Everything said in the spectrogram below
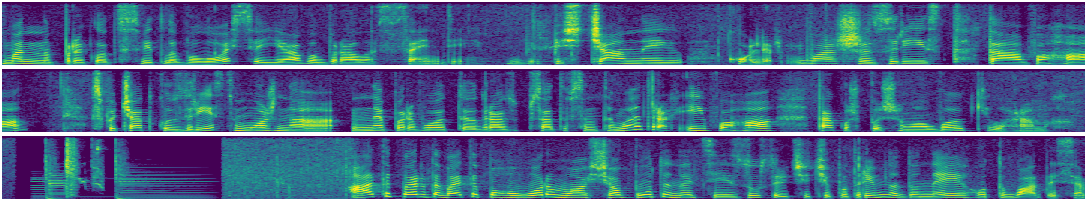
У мене, наприклад, світле волосся, я вибирала Сенді, піщаний колір. Ваш зріст та вага. Спочатку зріст можна не переводити, одразу писати в сантиметрах, і вага також пишемо в кілограмах. А тепер давайте поговоримо, що буде на цій зустрічі, чи потрібно до неї готуватися.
